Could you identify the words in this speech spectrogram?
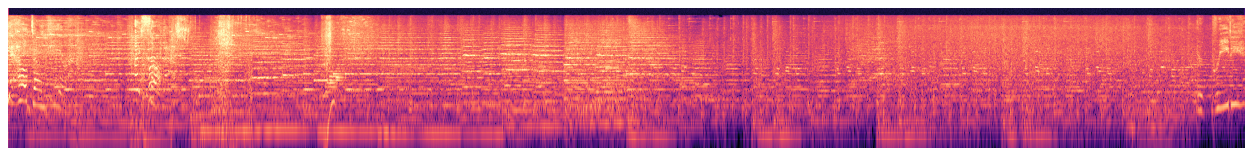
Be held down here. I saw that. They're greedy,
